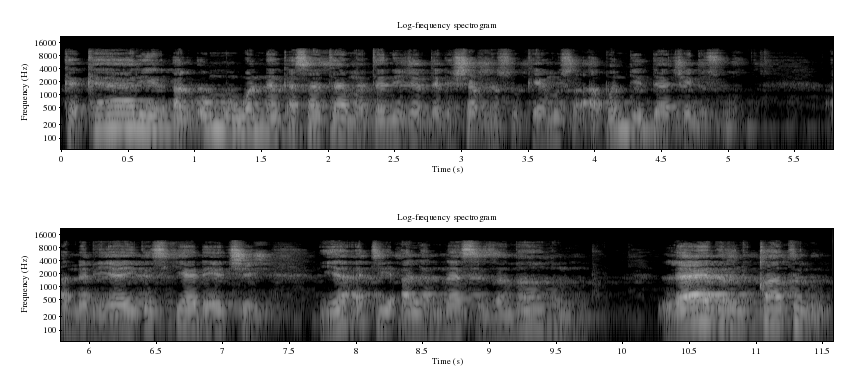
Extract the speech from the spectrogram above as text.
ka kare al'ummar wannan ƙasa ta mu ta Nijar daga sharrin su kai musu abin da ya dace da su. Annabi yayi gaskiya da ya ce ya ati ala nasi zamanun la yadri al-qatil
